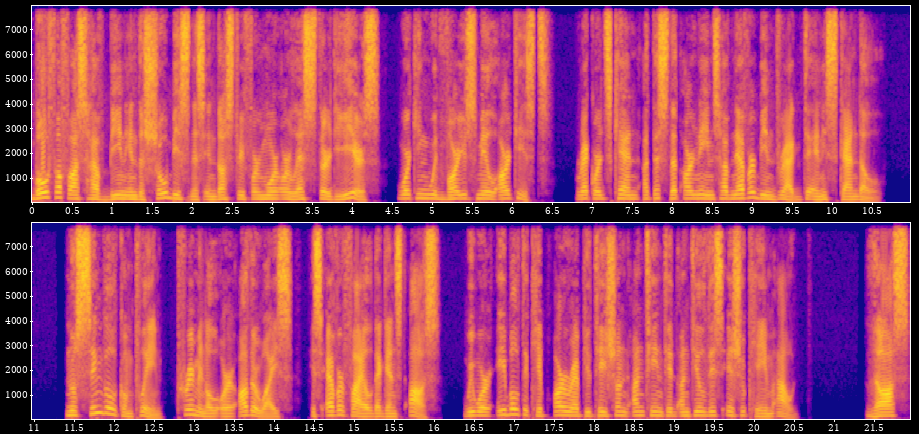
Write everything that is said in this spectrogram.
Both of us have been in the show business industry for more or less 30 years, working with various male artists. Records can attest that our names have never been dragged to any scandal. No single complaint, criminal or otherwise, is ever filed against us. We were able to keep our reputation untainted until this issue came out. Thus,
